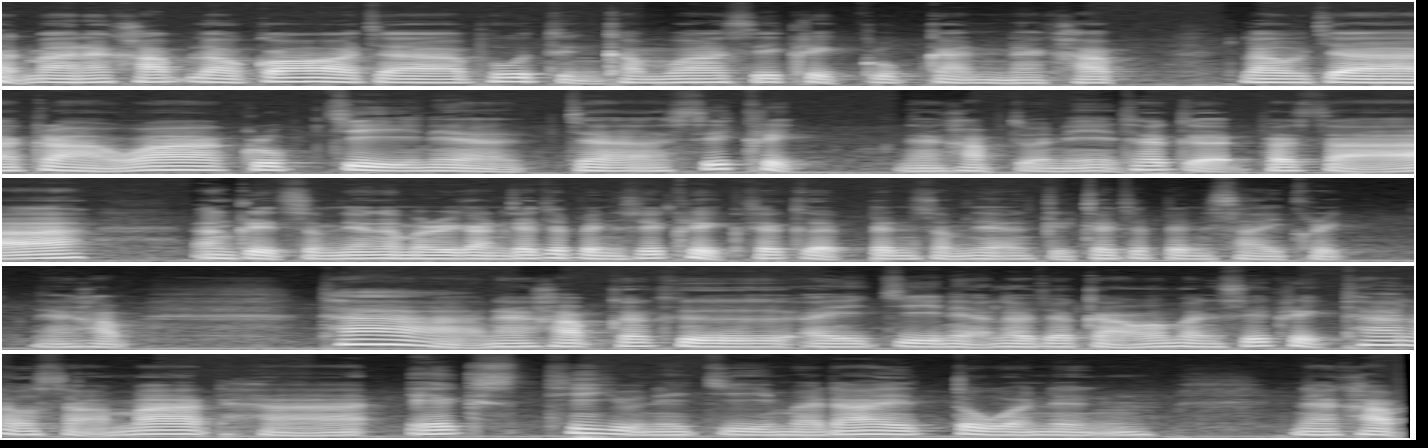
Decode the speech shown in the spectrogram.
ถัดมานะครับเราก็จะพูดถึงคำว่า cyclic group กันนะครับ เราจะกล่าวว่ากรุ๊ป G เนี่ยจะ cyclic นะครับตัวนี้ถ้าเกิดภาษาอังกฤษสำเนียงอเมริกันก็จะเป็น cyclic ถ้าเกิดเป็นสำเนียงอังกฤษก็จะเป็น cyclic นะครับถ้านะครับก็คือ IG เนี่ยเราจะกล่าวว่ามัน cyclic ถ้าเราสามารถหา x ที่อยู่ใน G มาได้ตัวหนึ่งนะครับ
